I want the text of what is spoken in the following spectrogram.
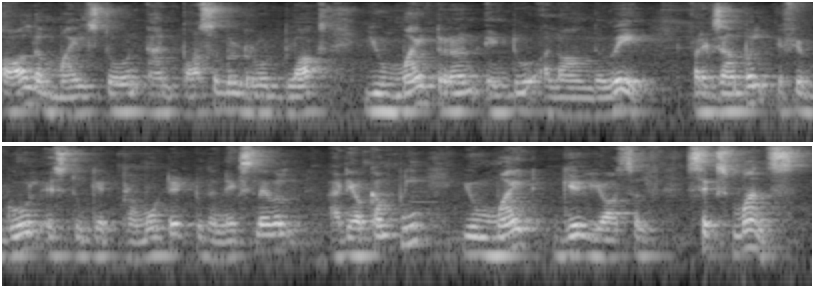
all the milestone and possible roadblocks you might run into along the way. For example, if your goal is to get promoted to the next level at your company, you might give yourself six months.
